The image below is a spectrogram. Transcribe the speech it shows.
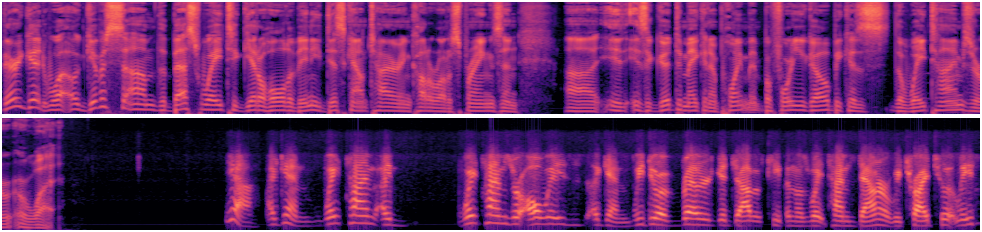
Very good. Well, give us um, the best way to get a hold of any discount tire in Colorado Springs and uh, is, is, it good to make an appointment before you go because the wait times or, or what? Yeah, again, wait time. I, wait times are always again. We do a very good job of keeping those wait times down, or we try to at least.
